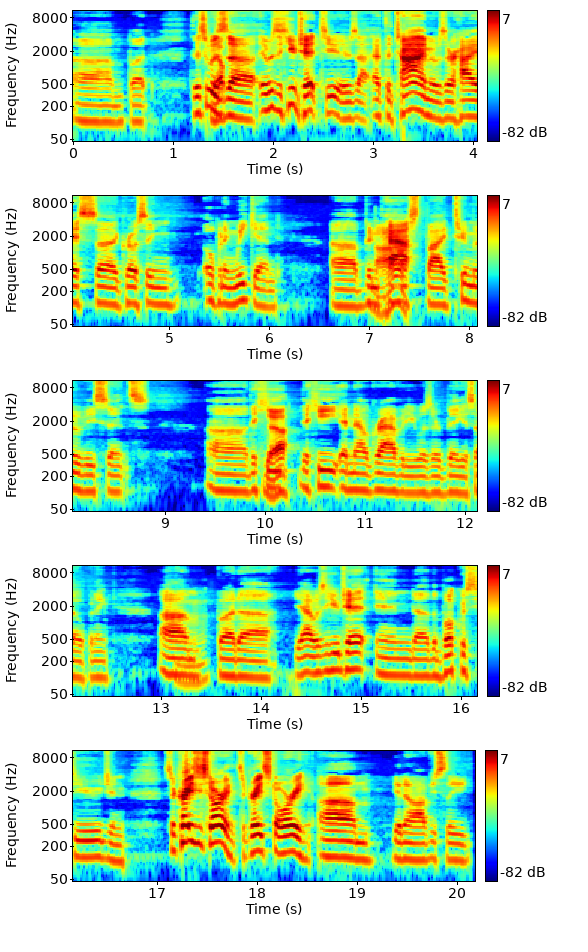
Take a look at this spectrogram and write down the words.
Um but this was uh it was a huge hit too. It was at the time it was her highest uh, grossing opening weekend uh been Wow. passed by two movies since. Uh the heat Yeah. the heat and now gravity was her biggest opening um Mm-hmm. but uh yeah it was a huge hit and uh, the book was huge and it's a crazy story it's a great story um you know obviously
